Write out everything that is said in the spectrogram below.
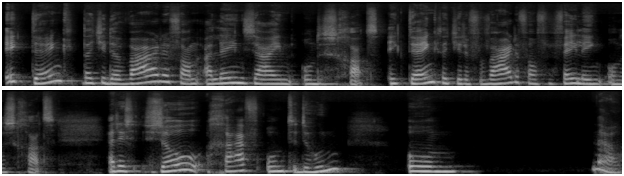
ik denk dat je de waarde van alleen zijn onderschat. Ik denk dat je de waarde van verveling onderschat. Het is zo gaaf om te doen, om, nou,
